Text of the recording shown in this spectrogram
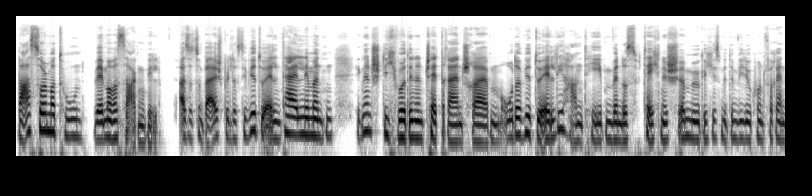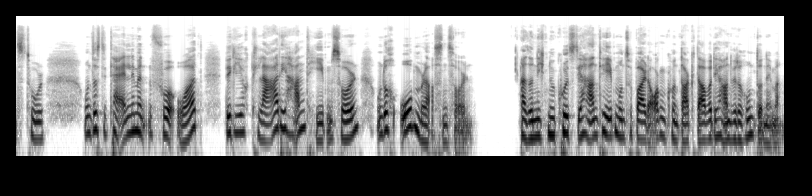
Was soll man tun, wenn man was sagen will? Also zum Beispiel, dass die virtuellen Teilnehmenden irgendein Stichwort in den Chat reinschreiben oder virtuell die Hand heben, wenn das technisch äh, möglich ist mit dem Videokonferenztool. Und dass die Teilnehmenden vor Ort wirklich auch klar die Hand heben sollen und auch oben lassen sollen. Also nicht nur kurz die Hand heben und sobald Augenkontakt da war, die Hand wieder runternehmen.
